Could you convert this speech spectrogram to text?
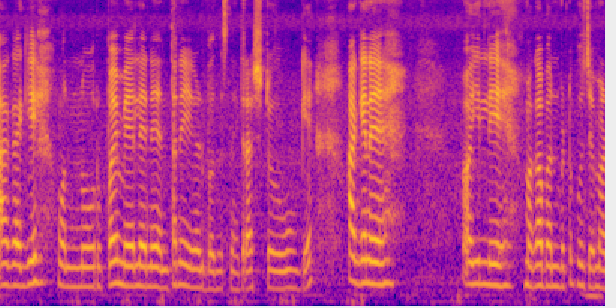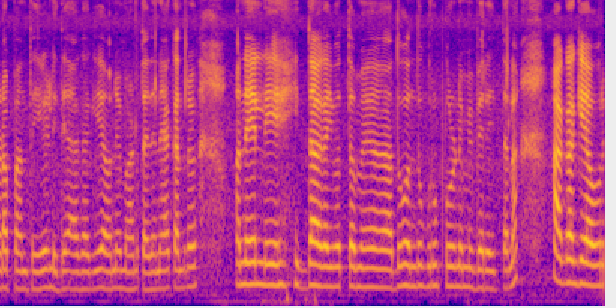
ಹಾಗಾಗಿ ಒಂದು ನೂರು ರೂಪಾಯಿ ಮೇಲೇ ಅಂತಲೇ ಹೇಳ್ಬೋದು ಸ್ನೇಹಿತರೆ ಅಷ್ಟು ಹೂವಿಗೆ. ಹಾಗೆಯೇ ಇಲ್ಲಿ ಮಗ ಬಂದುಬಿಟ್ಟು ಪೂಜೆ ಮಾಡಪ್ಪ ಅಂತ ಹೇಳಿದೆ. ಹಾಗಾಗಿ ಅವನೇ ಮಾಡ್ತಾ ಇದ್ದಾನೆ. ಯಾಕಂದ್ರೆ ಮನೆಯಲ್ಲಿ ಇದ್ದಾಗ ಇವತ್ತೊಮ್ಮೆ ಅದು ಒಂದು ಗುರು ಪೂರ್ಣಿಮೆ ಬೇರೆ ಇತ್ತಲ್ಲ, ಹಾಗಾಗಿ ಅವ್ರ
